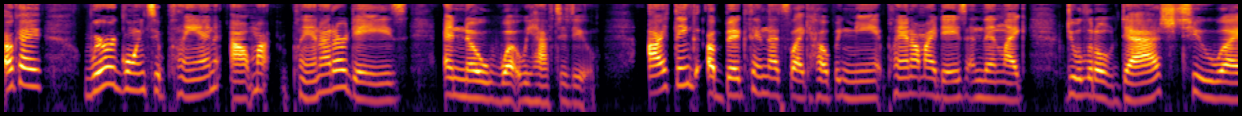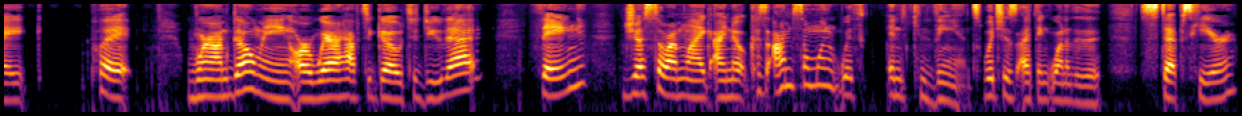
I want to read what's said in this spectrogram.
Okay? We're going to plan out my plan out our days and know what we have to do. I think a big thing that's like helping me plan out my days and then like do a little dash to like put where I'm going or where I have to go to do that thing just so I'm like I know cuz I'm someone with inconvenience, which is I think one of the steps here,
